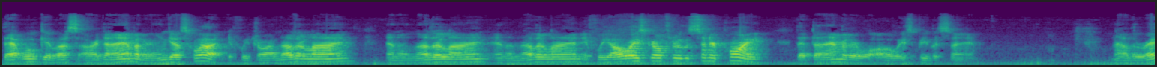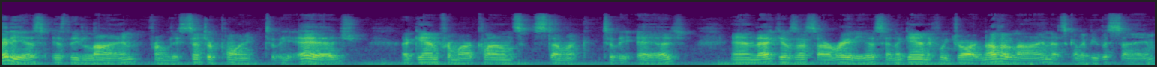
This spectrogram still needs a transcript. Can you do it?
that will give us our diameter. And guess what? If we draw another line and another line and another line, if we always go through the center point, that diameter will always be the same. Now the radius is the line from the center point to the edge, again from our clown's stomach to the edge, and that gives us our radius. And again, if we draw another line, that's going to be the same.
